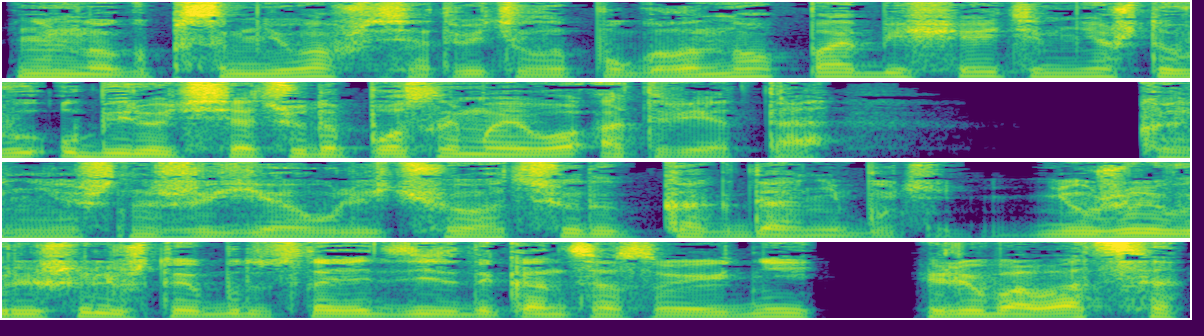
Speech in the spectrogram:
Немного посомневавшись, ответила пугало, но пообещайте мне, что вы уберетесь отсюда после моего ответа. «Конечно же, я улечу отсюда когда-нибудь. Неужели вы решили, что я буду стоять здесь до конца своих дней и любоваться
